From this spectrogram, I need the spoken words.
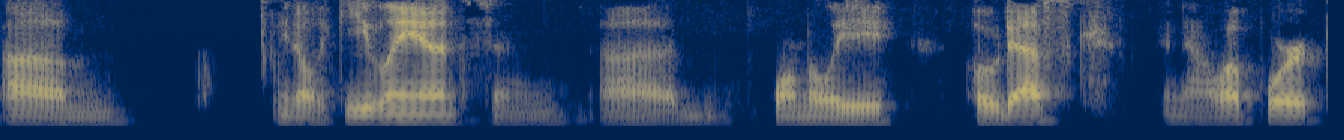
um, you know, like Elance and uh, formerly Odesk and now Upwork,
